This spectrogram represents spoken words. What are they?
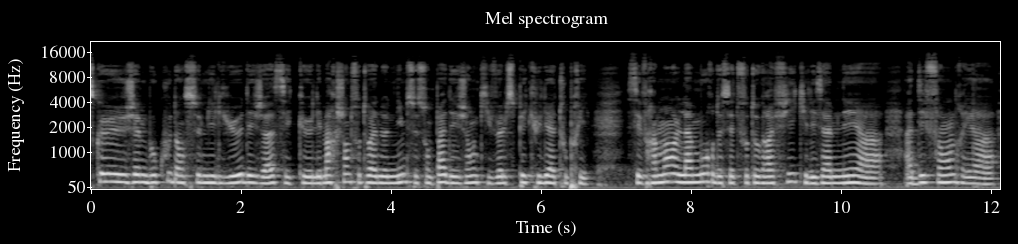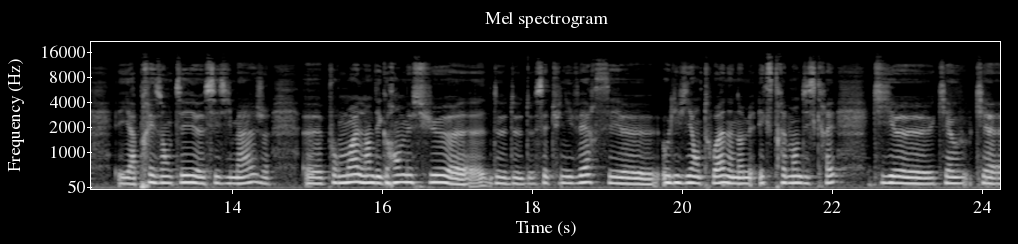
Ce que j'aime beaucoup dans ce milieu déjà, c'est que les marchands de photos anonymes, ce sont pas des gens qui veulent spéculer à tout prix. C'est vraiment l'amour de cette photographie qui les a amenés à, à défendre et à, et à présenter ces images. Euh, pour moi, l'un des grands monsieur euh, de, de, de, cet univers, c'est euh, Olivier Antoine, un homme extrêmement discret qui, qui, a, qui, a,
